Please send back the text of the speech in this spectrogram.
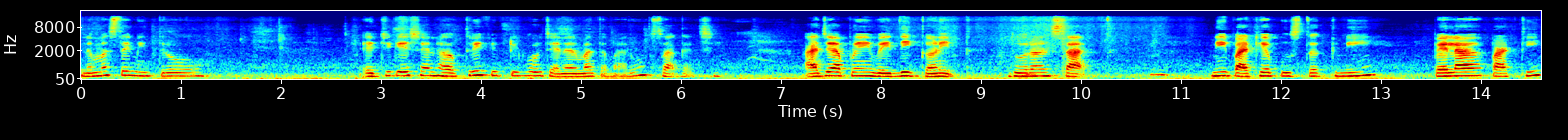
નમસ્તે મિત્રો. Education hub three fifty four ચેનલમાં તમારું સ્વાગત છે. આજે આપણે વૈદિક ગણિત ધોરણ સાતની પાઠ્યપુસ્તકની પહેલા પાઠથી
